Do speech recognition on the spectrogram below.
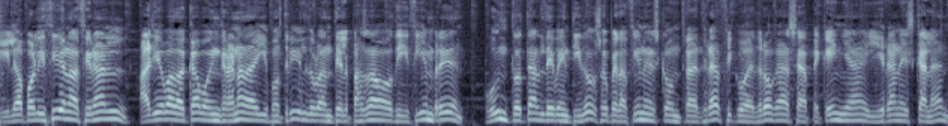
Y la Policía Nacional ha llevado a cabo en Granada y Motril durante el pasado diciembre un total de 22 operaciones contra el tráfico de drogas a pequeña y gran escala,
